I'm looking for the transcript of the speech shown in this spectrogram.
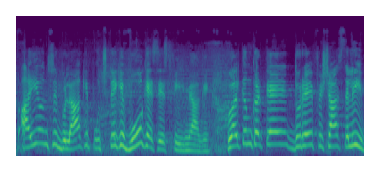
तो आइए उनसे बुला के पूछते हैं कि वो कैसे इस फ़ील्ड में आ गए। वेलकम करते हैं दुरे फिशा सलीम।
